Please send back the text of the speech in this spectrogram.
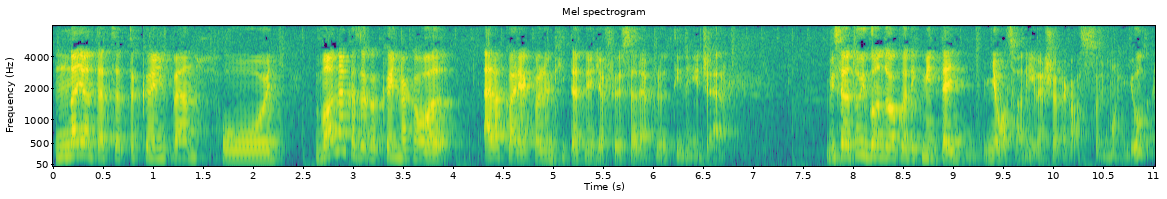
Nagyon tetszett a könyvben, hogy vannak azok a könyvek, ahol el akarják velünk hitetni, hogy a főszereplő tinédzser. Viszont úgy gondolkodik, mint egy 80 éves öreg asszony mondjuk.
